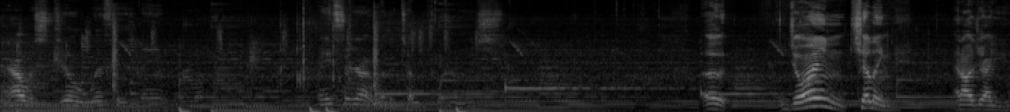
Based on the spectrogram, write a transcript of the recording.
and I was still with his name, bro. Let me figure out where the teleporter is. Oh, join chilling, and I'll drag you.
